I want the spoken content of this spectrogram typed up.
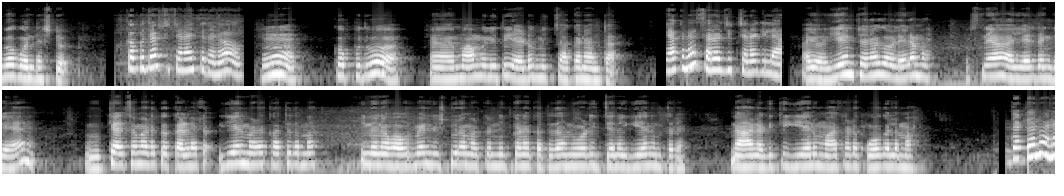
ಇವಾಗ ಒಂದಷ್ಟು. ಹ್ಞೂ ಕಪ್ಪುದು ಮಾಮೂಲಿದು ಎರಡು ಮಿಕ್ಸ್ ಹಾಕೋಣ ಅಂತ. ಯಾಕಂದ್ರೆ ಸರೋಜಿಗೆ ಚೆನ್ನಾಗಿಲ್ಲ. ಅಯ್ಯೋ ಏನು ಚೆನ್ನಾಗವಳೆ ಹೇಳಮ್ಮ. ಸ್ನೇಹ ಹೇಳ್ದಂಗೆ ಕೆಲಸ ಮಾಡೋಕೆ ಕಳ್ಳಾಟ. ಏನು ಮಾಡೋಕ್ಕಾಗ್ತದಮ್ಮ ಇನ್ನು ನಾವು ಅವ್ರ ಮೇಲೆ ನಿಷ್ಠೂರ ಮಾಡ್ಕೊಂಡು ನಿಂತ್ಕೊಳಕ್ಕಾಗ್ತದ ನೋಡಿದ ಚೆನ್ನಾಗಿ ಏನಂತಾರೆ? ನಾನು ಅದಕ್ಕೆ ಏನು ಮಾತಾಡಕ್ಕೆ ಹೋಗಲ್ಲಮ್ಮ. ದೊಡ್ಡವನ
